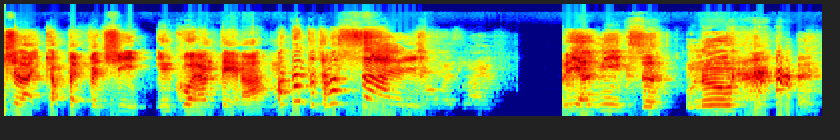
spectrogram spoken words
ce l'hai KFC in quarantena? Ma tanto già lo sai! Real Mix, no.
